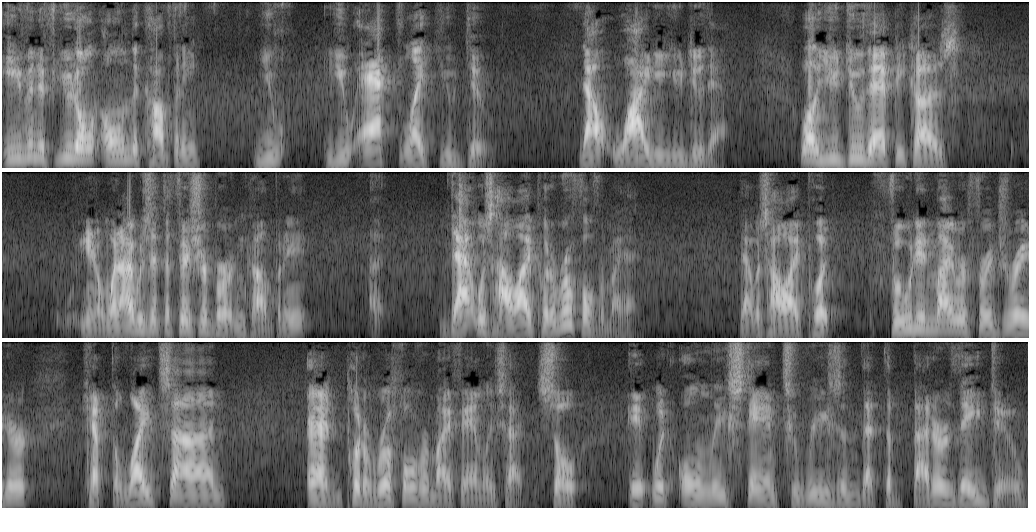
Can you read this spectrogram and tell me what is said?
Even if you don't own the company, you you act like you do. Now, why do you do that? Well, you do that because you know, when I was at the Fisher Burton company, uh, that was how I put a roof over my head. That was how I put food in my refrigerator, kept the lights on, and put a roof over my family's head. So it would only stand to reason that the better they do,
